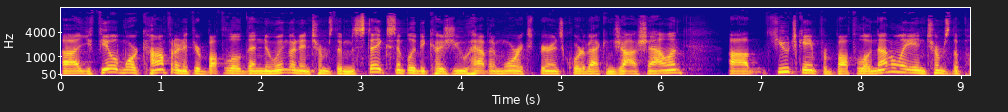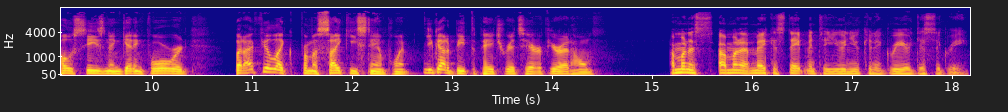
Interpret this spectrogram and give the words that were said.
Uh, you feel more confident if you're Buffalo than New England in terms of the mistakes simply because you have a more experienced quarterback in Josh Allen. Uh, huge game for Buffalo, not only in terms of the postseason and getting forward, but I feel like from a psyche standpoint, you've got to beat the Patriots here if you're at home. I'm gonna I'm gonna make a statement to you, and you can agree or disagree.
